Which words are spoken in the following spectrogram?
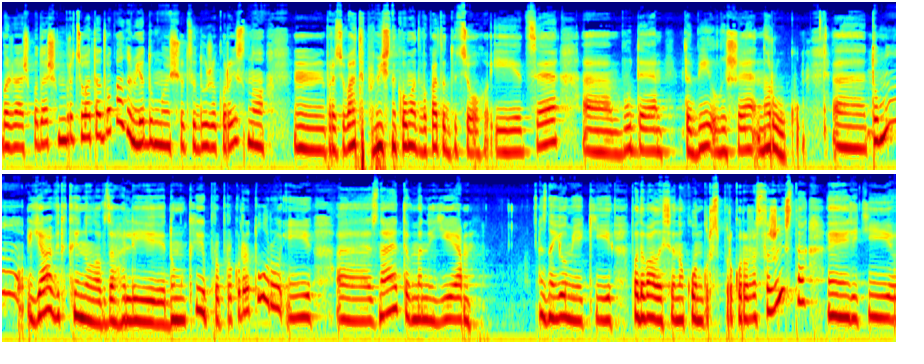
бажаєш подальшому працювати адвокатом, я думаю, що це дуже корисно працювати помічником адвоката до цього. І це е, буде тобі лише на руку. Е, Тому я відкинула взагалі думки про прокуратуру, і е, знаєте, в мене є. Знайомі, які подавалися на конкурс прокурора-стажиста, е, які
